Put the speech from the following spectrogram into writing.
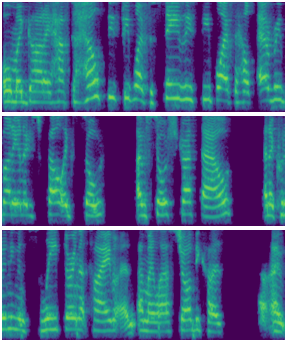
oh my God, I have to help these people. I have to save these people. I have to help everybody. And I just felt like so, I was so stressed out and I couldn't even sleep during that time at my last job because I,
